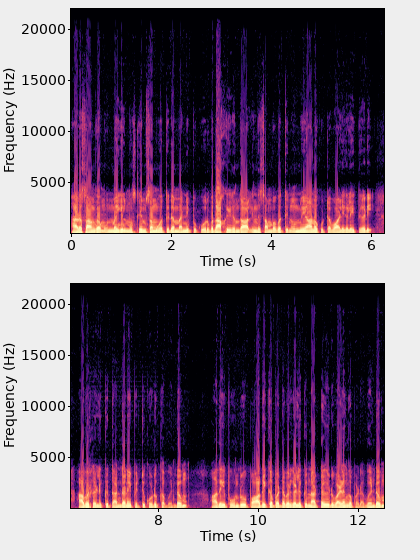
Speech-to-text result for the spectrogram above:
அரசாங்கம் உண்மையில் முஸ்லிம் சமூகத்திடம் மன்னிப்பு கூறுவதாக இருந்தால் இந்த சம்பவத்தின் உண்மையான குற்றவாளிகளை தேடி அவர்களுக்கு தண்டனை பெற்றுக் கொடுக்க வேண்டும். அதேபோன்று பாதிக்கப்பட்டவர்களுக்கு நட்டஈடு வழங்கப்பட வேண்டும்.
